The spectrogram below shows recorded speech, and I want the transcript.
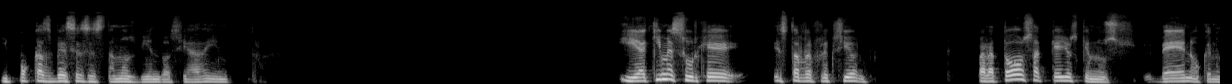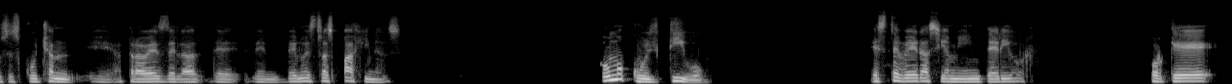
y pocas veces estamos viendo hacia adentro. Y aquí me surge esta reflexión para todos aquellos que nos ven o que nos escuchan eh, a través de, nuestras páginas, ¿cómo cultivo este ver hacia mi interior? Porque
